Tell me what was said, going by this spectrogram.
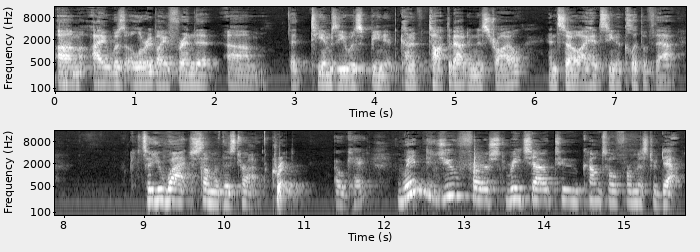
Um, I was alerted by a friend that um, that TMZ was being kind of talked about in this trial, and so I had seen a clip of that. So you watched some of this trial? Correct. Okay. When did you first reach out to counsel for Mr. Depp?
